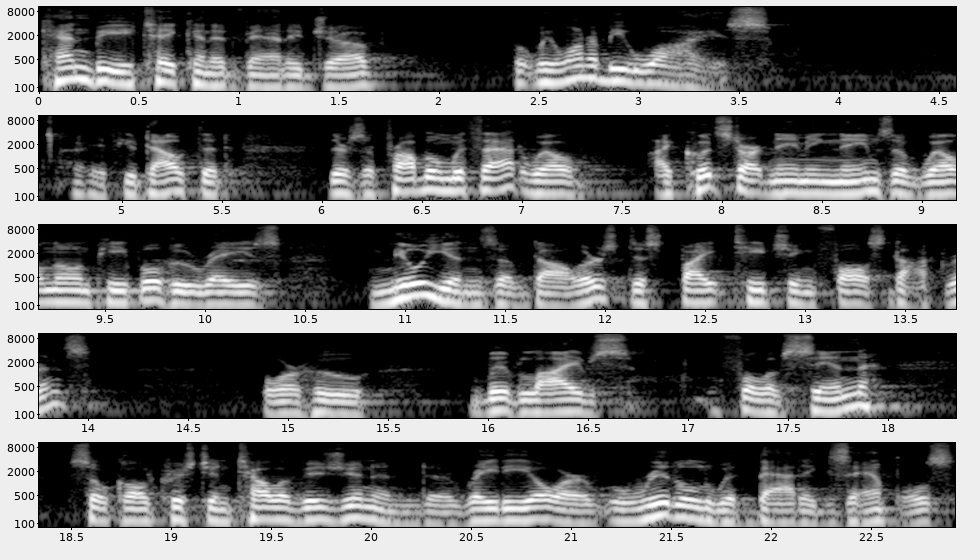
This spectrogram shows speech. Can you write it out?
can be taken advantage of, but we want to be wise. If you doubt that there's a problem with that, well, I could start naming names of well known people who raise millions of dollars despite teaching false doctrines or who live lives full of sin so called Christian television and uh, radio are riddled with bad examples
